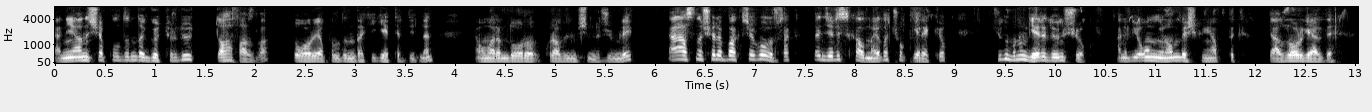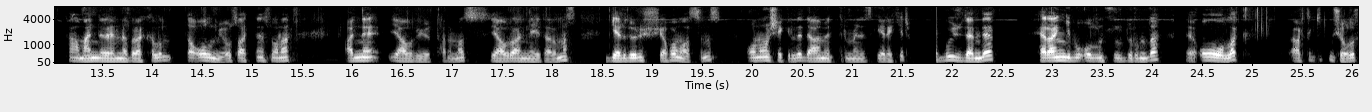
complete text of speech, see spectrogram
Yani yanlış yapıldığında götürdüğü daha fazla. Doğru yapıldığındaki getirdiğinden. Yani umarım doğru kurabilmişimdir cümleyi. Yani aslında şöyle bakacak olursak bence risk almaya da çok gerek yok. Çünkü bunun geri dönüşü yok. Hani bir 10 gün 15 gün yaptık. Ya zor geldi. Tamam annelerine bırakalım da olmuyor. O saatten sonra Anne yavruyu tanımaz, yavru anneyi tanımaz. Geri dönüş yapamazsınız. Onu o şekilde devam ettirmeniz gerekir. Bu yüzden de herhangi bir olumsuz durumda e, o oğlak artık gitmiş olur.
